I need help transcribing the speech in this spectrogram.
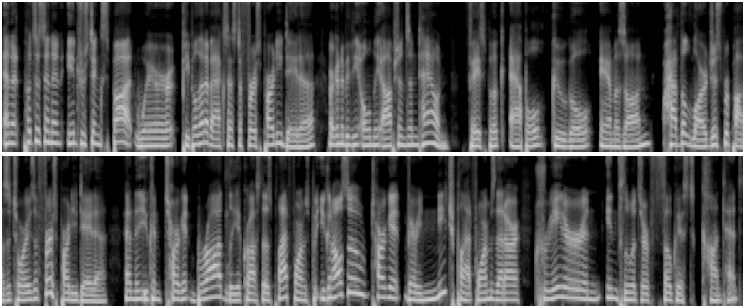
And it puts us in an interesting spot where people that have access to first party data are going to be the only options in town. Facebook, Apple, Google, Amazon have the largest repositories of first party data and that you can target broadly across those platforms, but you can also target very niche platforms that are creator and influencer focused content.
